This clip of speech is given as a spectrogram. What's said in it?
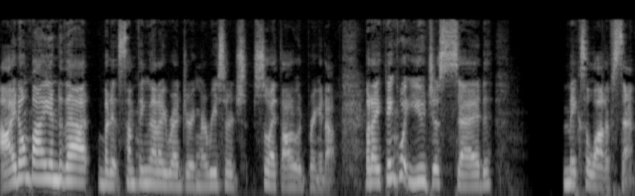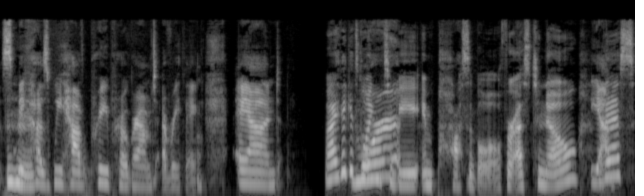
I don't buy into that, but it's something that I read during my research, so I thought I would bring it up. But I think what you just said makes a lot of sense mm-hmm. because we have pre-programmed everything. And I think it's More, going to be impossible for us to know yeah. this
